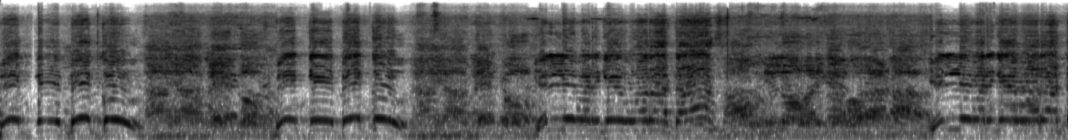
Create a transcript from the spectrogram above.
ಬೇಕೇ ಬೇಕು. ಬೇಕೇ ಬೇಕು. ಎಲ್ಲಿವರೆಗೆ ಹೋರಾಟ? ಎಲ್ಲಿವರೆಗೆ ಹೋರಾಟ?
